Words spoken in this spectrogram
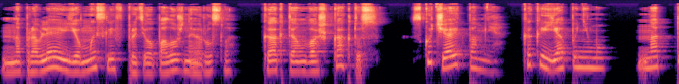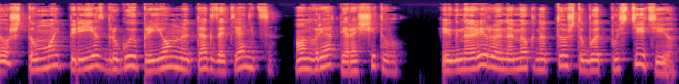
направляю ее мысли в противоположное русло. «Как там ваш кактус?» «Скучает по мне, как и я по нему». На то, что мой переезд в другую приемную так затянется, он вряд ли рассчитывал. Игнорируя намек на то, чтобы отпустить ее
